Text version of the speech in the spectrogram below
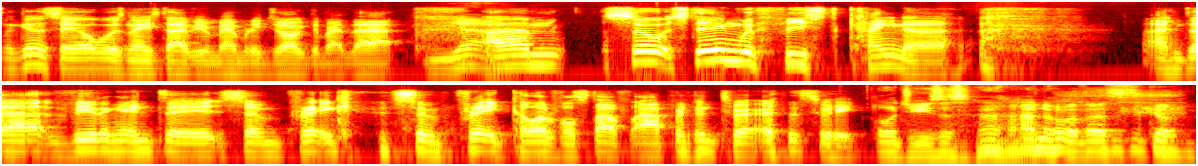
I'm gonna say always nice to have your memory jogged about that. Yeah. Um. So staying with Feast, kinda, and uh, veering into some pretty some pretty colourful stuff happened on Twitter this week. Oh Jesus, I know where this is going.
